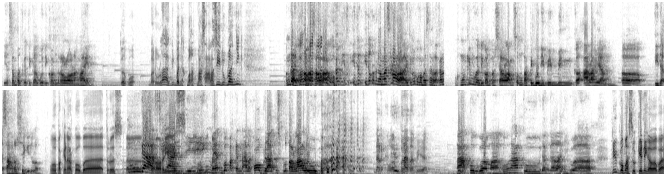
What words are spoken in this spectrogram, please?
Ya sempat ketika gue dikontrol orang lain. Duh, baru lagi banyak banget masalah sih hidup lu anjing Enggak itu nggak Aku- masalah. aku- Kan itu, itu itu kan nggak masalah. Itu kan bukan masalah. Kan mungkin bukan dikontrol secara langsung tapi gue dibimbing ke arah yang eh, tidak seharusnya gitu loh. oh pakai narkoba terus eh, Enggak teroris sih anjing, Oh, men. Gue pakai narkoba tuh 10 tahun lalu. narkoba tapi ya ngaku gue mah, gue ngaku dan enggak lagi gue. Ini gue masukin nih nggak apa-apa.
